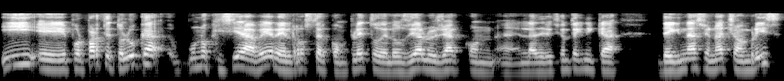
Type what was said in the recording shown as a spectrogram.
Y por parte de Toluca, uno quisiera ver el roster completo de los diablos ya con la dirección técnica de Ignacio Nacho Ambriz,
